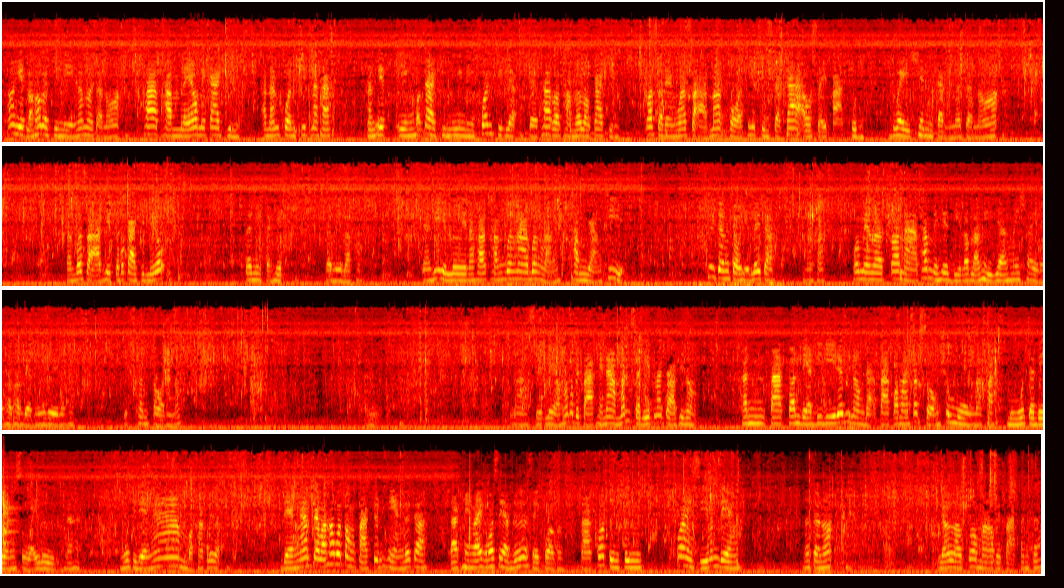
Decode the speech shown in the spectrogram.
เขาเห็ดเราเขาก็กินเองนะนอกจากเนาะถ้าทำแล้วไม่กล้ากิน อันนั้นควรคิดนะคะกันเห็ดเองไม่กล้ากินเองนี่ควรคิดแหละแต่ถ้าเราทำแล้วเรากล้ากิน ก็แสดงว่าสะอาดมากพอที่คุณจะกล้าเอาใส่ปากคุณด้วยเช่นกันนะจ๊ะเนาะกันว่าสะอาดเห็ดกับกล้ากินเลี้ยวแต่นี่ก็เห็ดกันนี่แหละค่ะ อย่างที่เห็นเลยนะคะ ทั้งเบื้องหน้าเบื้องหลังทำอย่างที่ที่จังเจ้าเห็นเลยจ้ะนะคะ ว่าแมนว่าต้อนหนาถ้าเป็นเห็ดดีรับหลังอีกอย่างไม่ใช่นะคะทำแบบนี้เลยนะคะเก็บขั้นตอนเนาะล้างเสร็จแล้วเขาก็ไปตากให้น้ำมันกระเด็ดมาจ้าพี่น้องคันตากตอนแดดดีๆด้วยพี่น้องดะตากประมาณสักสองชั่วโมงนะคะ หมูจะแดงสวยเลยนะคะหมูสีแดงงามบักคักเลยอะแดงงามแต่ว่าเขาบ่าต้องตากจนแห้งเด้อจ้ะตากแห้งไรก็บ่าแซ่บเด้อใส่กรอกก่อนตากก็ตึงๆก็ให้สีมันแดง นะจ๊ะเนาะแล้วเราก็มาเอาไปตากกันจ้า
